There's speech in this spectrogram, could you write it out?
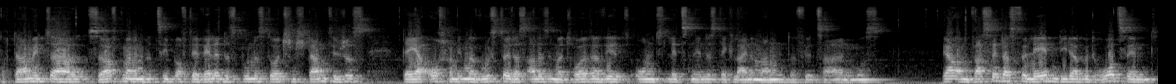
Doch damit äh, surft man im Prinzip auf der Welle des bundesdeutschen Stammtisches, der ja auch schon immer wusste, dass alles immer teurer wird und letzten Endes der kleine Mann dafür zahlen muss. Ja, und was sind das für Läden, die da bedroht sind?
